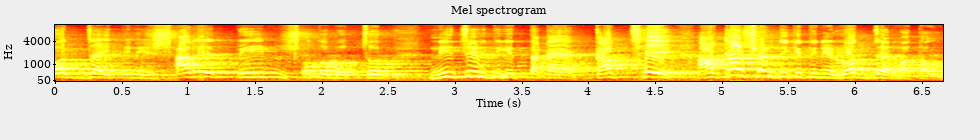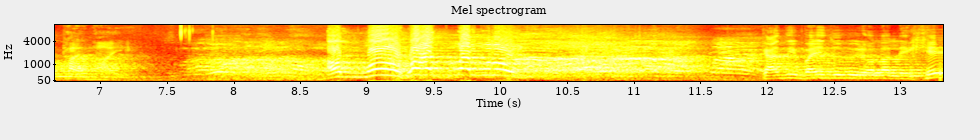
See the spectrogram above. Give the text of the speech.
লজ্জায় তিনি সাড়ে তিন শত বছর নিচের দিকে তাকায় কাঁদছে, আকাশের দিকে তিনি লজ্জায় মাথা উঠায় নাই। আল্লাহু কাদি বাইদুবির ওলা লিখে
